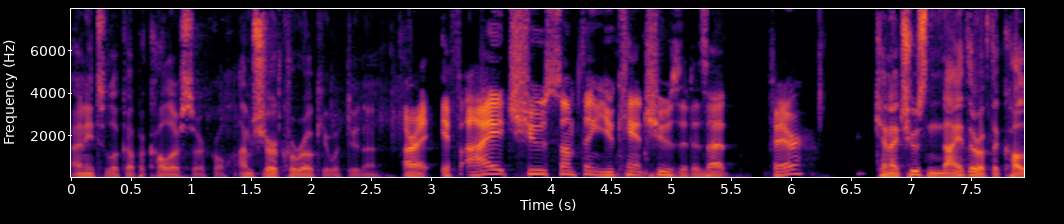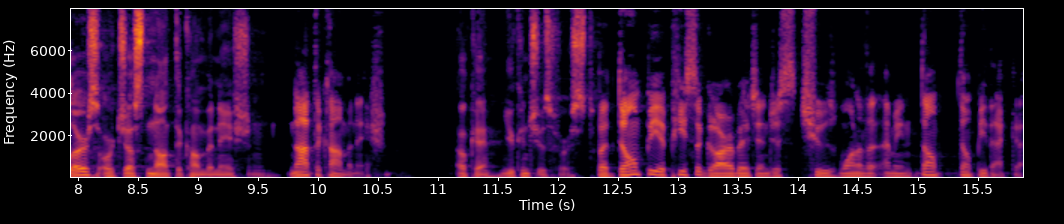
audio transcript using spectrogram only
I need to look up a color circle. I'm sure Kuroky would do that. All right. If I choose something, you can't choose it. Is that fair? Can I choose neither of the colors or just not the combination? Not the combination. Okay, you can choose first. But don't be a piece of garbage and just choose one of the. I mean, don't don't be that guy.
